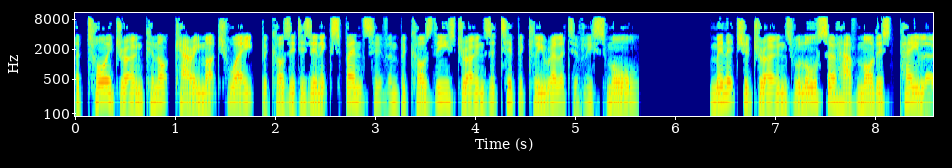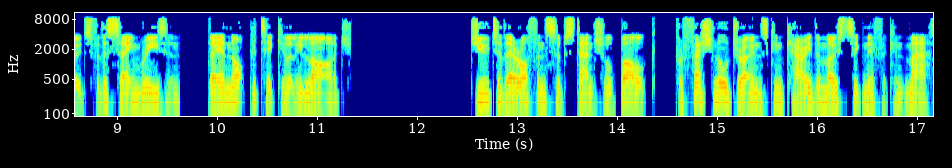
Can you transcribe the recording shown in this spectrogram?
A toy drone cannot carry much weight because it is inexpensive and because these drones are typically relatively small. Miniature drones will also have modest payloads for the same reason. They are not particularly large. Due to their often substantial bulk, professional drones can carry the most significant mass.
